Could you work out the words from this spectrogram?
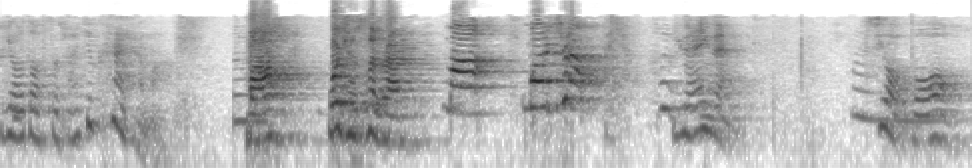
要到四川去看看嘛。妈，我去四川。妈，我去。圆圆，小宝。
